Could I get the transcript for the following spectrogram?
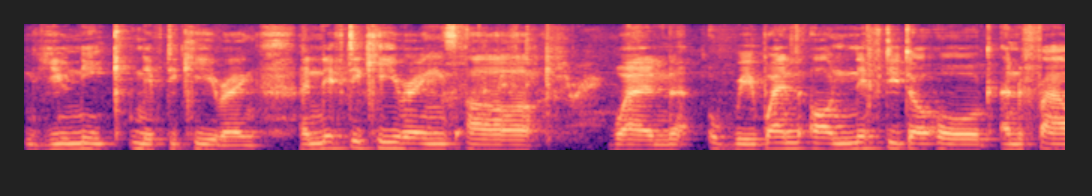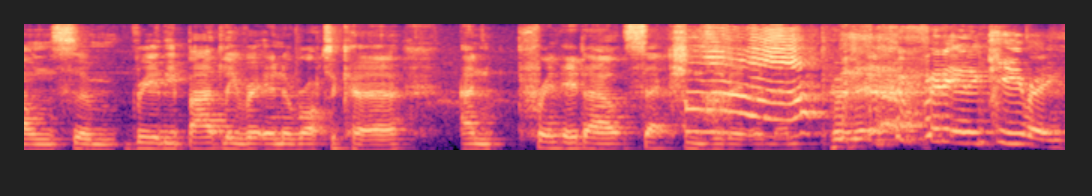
unique nifty keyring. And nifty keyrings are when we went on nifty.org and found some really badly written erotica and printed out sections of it and then put it, put it in a keyring.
